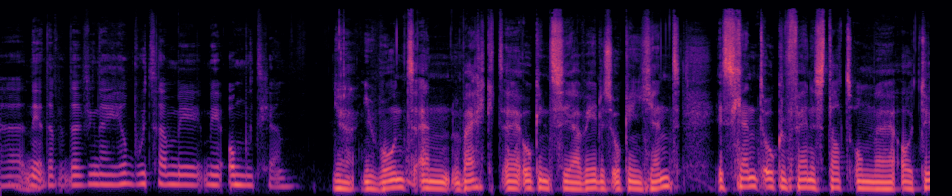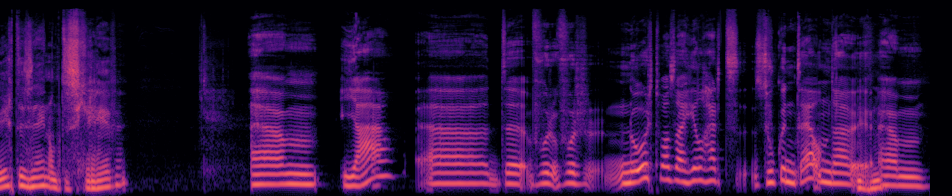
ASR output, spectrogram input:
uh, nee, daar, daar vind ik dat je heel boedzaam mee, mee om moet gaan. Ja, je woont en werkt eh, ook in het CAW, dus ook in Gent. Is Gent ook een fijne stad om uh, auteur te zijn, om te schrijven? Um, ja, uh, de, voor, voor Noord was dat heel hard zoekend, hè, omdat... Mm -hmm.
